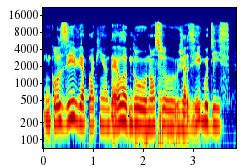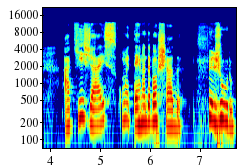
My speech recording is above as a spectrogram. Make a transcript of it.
Inclusive, a plaquinha dela do nosso jazigo diz: Aqui jaz uma eterna debochada. Juro.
